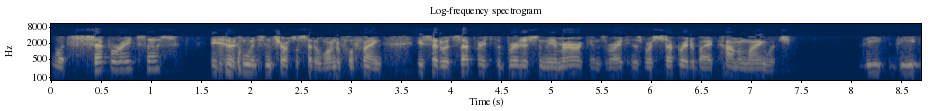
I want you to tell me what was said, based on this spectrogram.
what separates us. Winston Churchill said a wonderful thing. He said what separates the British and the Americans, right, is we're separated by a common language. The the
